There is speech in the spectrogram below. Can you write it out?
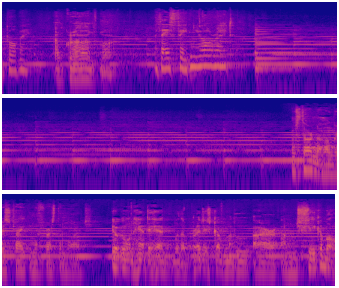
Right, Bobby? I'm grand, ma. Are they feeding you all right? I'm starting a hunger strike on the 1st of March. You're going head to head with a British government who are unshakable.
